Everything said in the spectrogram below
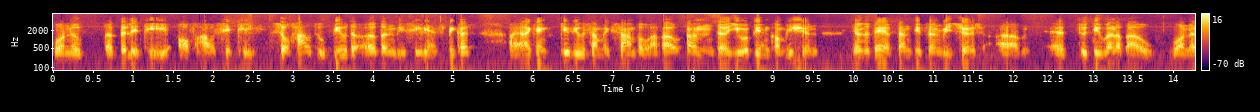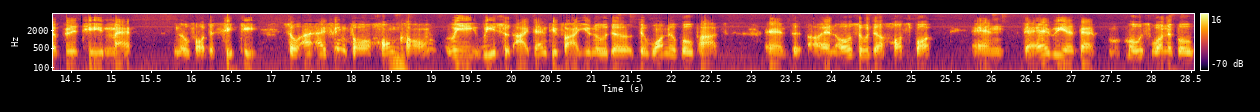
vulnerability of our city. So how to build the urban resilience? Because I, I can give you some example about um, the European Commission. You know, they have done different research um, uh, to develop a vulnerability map, you know, for the city. So I, I think for Hong mm. Kong, we, we should identify, you know, the, the vulnerable parts and and also the hotspot and the area that most vulnerable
